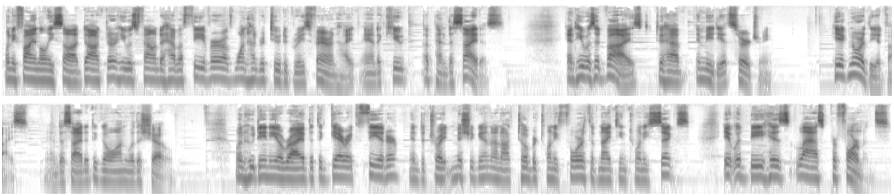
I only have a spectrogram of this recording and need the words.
When he finally saw a doctor, he was found to have a fever of 102 degrees Fahrenheit and acute appendicitis, and he was advised to have immediate surgery. He ignored the advice and decided to go on with the show. When Houdini arrived at the Garrick Theater in Detroit, Michigan on October 24th of 1926, it would be his last performance.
